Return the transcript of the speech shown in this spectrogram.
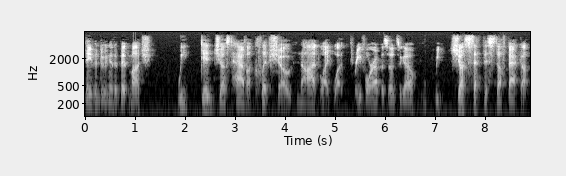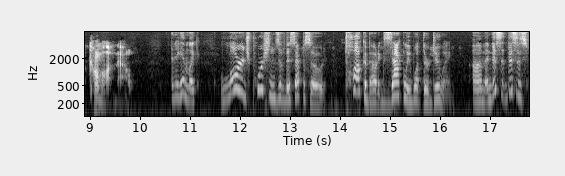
they've been doing it a bit much, we did just have a clip show, not like what three, four episodes ago. We just set this stuff back up. Come on now. And again, like, large portions of this episode talk about exactly what they're doing. Um, and this this is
